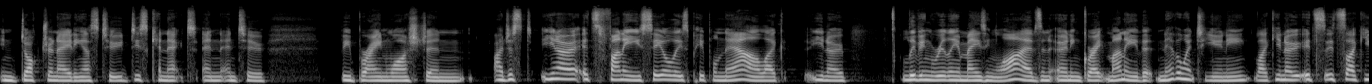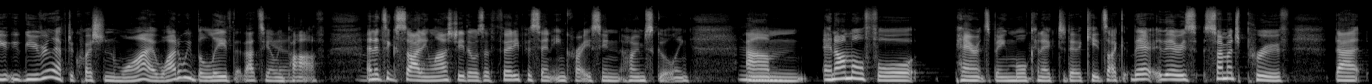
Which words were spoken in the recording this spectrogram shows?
indoctrinating us to disconnect and and to be brainwashed and I just you know, it's funny, you see all these people now like, you know, living really amazing lives and earning great money that never went to uni. Like, you know, it's it's like you you really have to question why. Why do we believe that that's the only path? And it's exciting. Last year there was a 30% increase in homeschooling. Um, and I'm all for parents being more connected to their kids. Like there there is so much proof that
